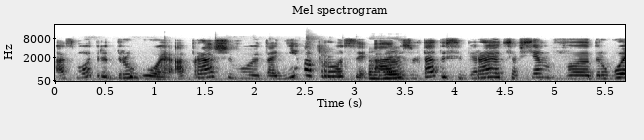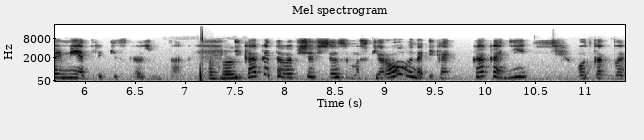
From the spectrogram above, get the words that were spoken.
а смотрят другое. Опрашивают одни вопросы, а Ага, результаты собирают совсем в другой метрике, скажем так. ага. И как это вообще все замаскировано, и как, как они вот как бы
